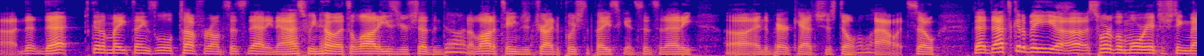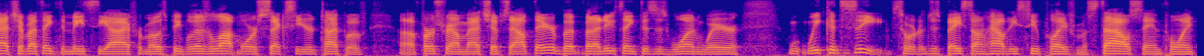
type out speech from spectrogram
uh, that that's going to make things a little tougher on Cincinnati. Now, as we know, it's a lot easier said than done. A lot of teams have tried to push the pace against Cincinnati, uh, and the Bearcats just don't allow it. So that that's going to be a, sort of a more interesting matchup, I think, that meets the eye for most people. There's a lot more sexier type of uh, first round matchups out there, but but I do think this is one where we could see sort of just based on how these two play from a style standpoint.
